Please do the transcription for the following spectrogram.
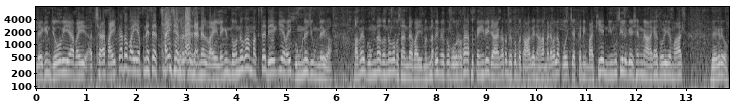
लेकिन जो भी है भाई अच्छा है। बाइक का तो भाई अपने से अच्छा ही चल रहा है चैनल भाई। लेकिन दोनों का मकसद एक ही है भाई, घूमने शूमने का। हमें घूमना दोनों को पसंद है भाई। बंदा भी मेरे को बोल रहा था कहीं भी जाएगा तो मेरे को बता के जाना। मैंने बोला, कोई चक्कर नहीं। बाकी ये न्यू सी लोकेशन में आ गया थोड़ी, हम आज देख रहे हो।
